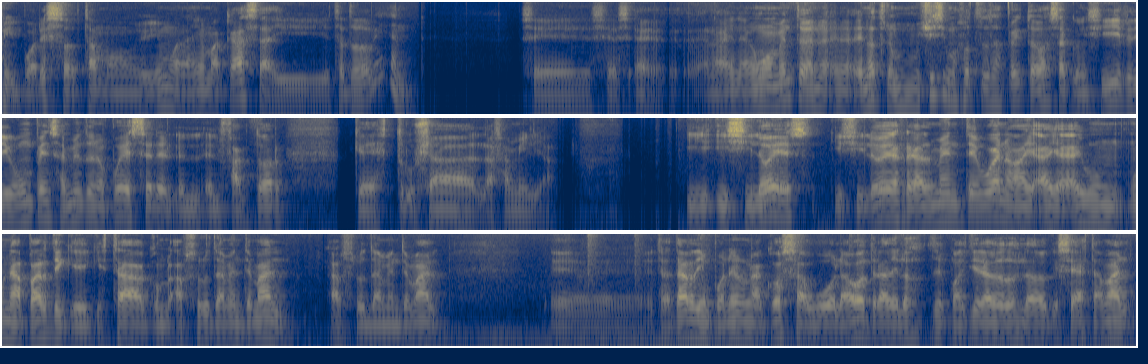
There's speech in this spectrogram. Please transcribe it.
y por eso estamos, vivimos en la misma casa y está todo bien. Se, se, en, algún momento, en, en, otros, muchísimos otros aspectos vas a coincidir. Digo, un pensamiento no puede ser el, el, el factor que destruya la familia. Y, y, si lo es, y si lo es realmente, bueno, hay, hay, hay un, una parte que, que, está absolutamente mal, absolutamente mal. Eh, tratar de imponer una cosa u la otra, de, los, de cualquiera de los dos lados que sea, está mal.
